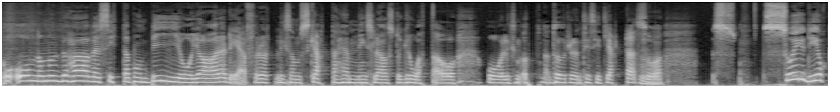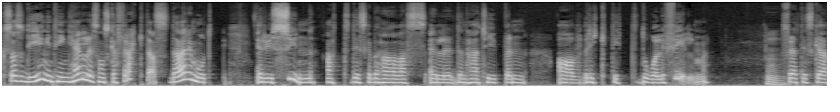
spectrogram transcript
och, och om de behöver sitta på en bio och göra det för att liksom skratta hämningslöst och gråta och, och liksom öppna dörren till sitt hjärta så, så, så är ju det också, alltså det är ju ingenting heller som ska fraktas. Däremot är det ju synd att det ska behövas, eller den här typen av riktigt dålig film. För att det ska...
